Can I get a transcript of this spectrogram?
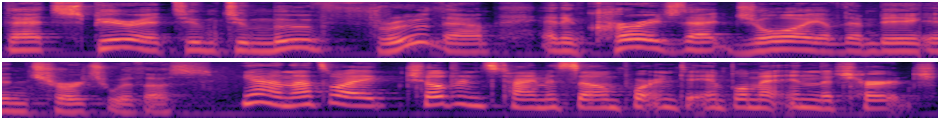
that spirit to to move through them and encourage that joy of them being in church with us. Yeah, and that's why children's time is so important to implement in the church.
